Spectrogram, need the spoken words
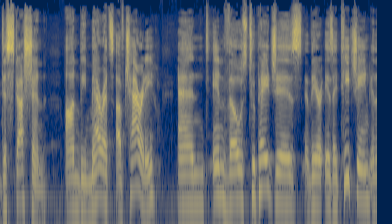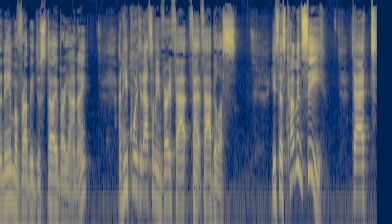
discussion on the merits of charity. And in those two pages, there is a teaching in the name of Rabbi Dustai Bar Yanai. And he pointed out something very fa- fa- fabulous. He says, come and see that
